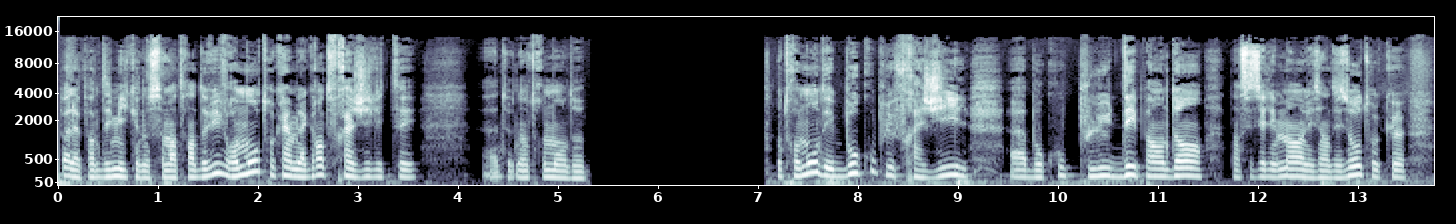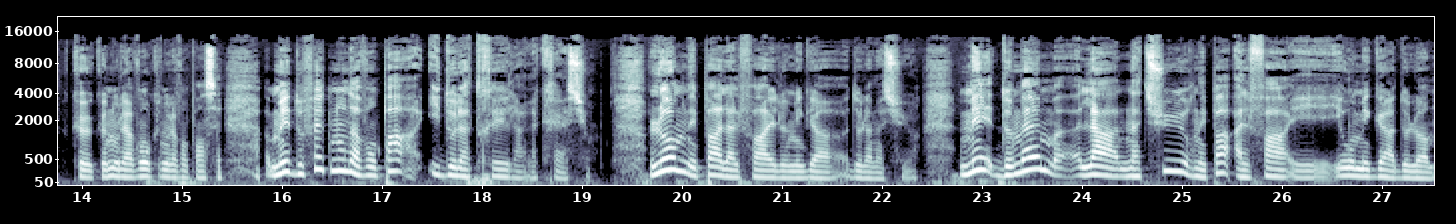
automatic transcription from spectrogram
pas la pandémie que nous sommes en train de vivre montre quand même la grande fragilité euh, de notre monde. Notre monde est beaucoup plus fragile, euh, beaucoup plus dépendant dans ces éléments les uns des autres que que, que nous l'avons que nous l'avons pensé. Mais de fait, nous n'avons pas idolâtré la, la création. L'homme n'est pas l'alpha et l'oméga de la nature. Mais de même, la nature n'est pas alpha et, et oméga de l'homme.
